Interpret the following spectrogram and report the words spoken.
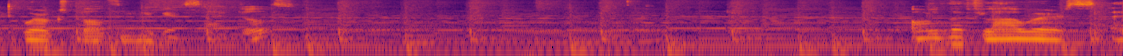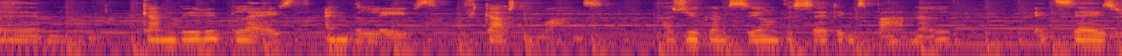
It works both in medium cycles. All the flowers um, can be replaced and the leaves with custom ones. As you can see on the settings panel, it says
